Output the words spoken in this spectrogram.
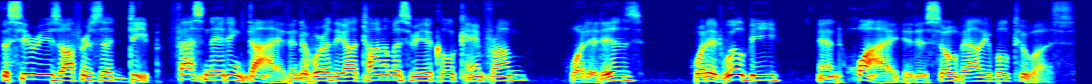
The series offers a deep, fascinating dive into where the autonomous vehicle came from, what it is, what it will be, and why it is so valuable to us.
